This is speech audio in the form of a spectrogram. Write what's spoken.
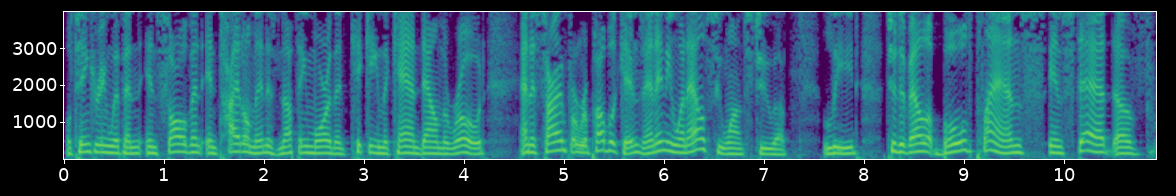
Well, tinkering with an insolvent entitlement is nothing more than kicking the can down the road, and it's time for Republicans and anyone else who wants to uh, lead to develop bold plans instead of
